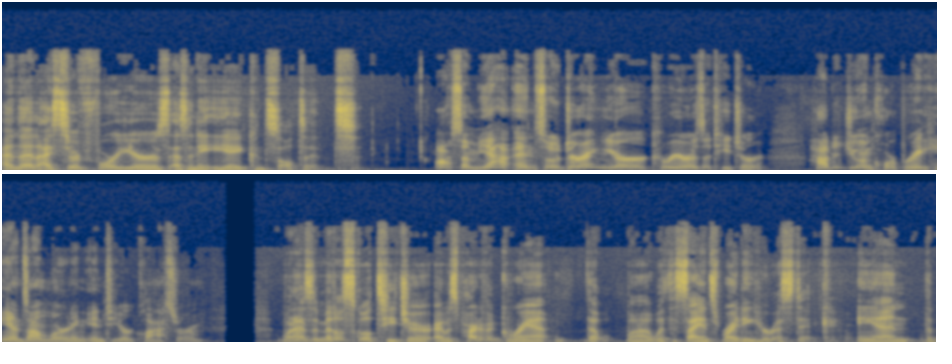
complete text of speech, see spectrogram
And then I served four years as an AEA consultant. Awesome, yeah. And so during your career as a teacher, how did you incorporate hands on learning into your classroom? When I was a middle school teacher, I was part of a grant that uh, with the science writing heuristic, and the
